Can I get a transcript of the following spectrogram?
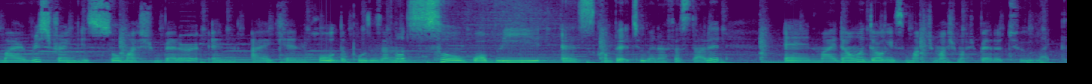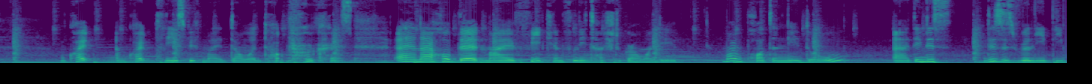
my wrist strength is so much better and I can hold the poses. I'm not so wobbly as compared to when I first started. And my downward dog is much, much, much better too. Like I'm quite I'm quite pleased with my downward dog progress, and I hope that my feet can fully touch the ground one day. More importantly, though, I think this this is really the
